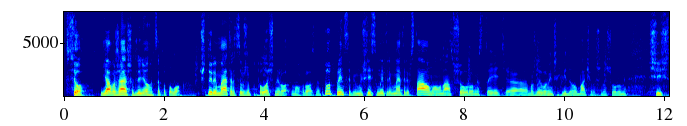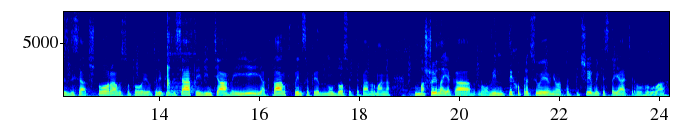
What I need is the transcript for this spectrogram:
Все, я вважаю, що для нього це потолок. 4 метри це вже потолочний ну, розмір. Тут, в принципі, ми 6 метрів, метрів ставимо. У нас в шоурумі стоїть, е, можливо, в інших відео бачили, що на шоурумі 6,60 штора висотою 3,50. І він тягне її як танк. В принципі, ну, досить така нормальна машина, яка ну, він тихо працює, в нього підшипники стоять в головах,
